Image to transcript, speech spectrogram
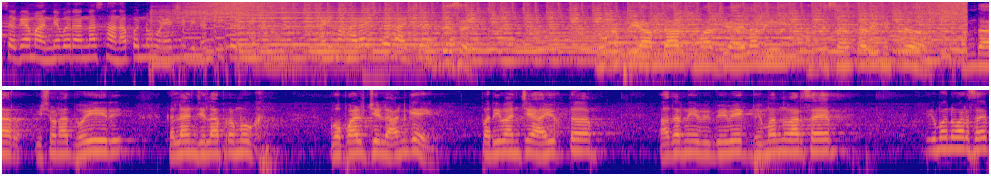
मी सगळ्या मान्यवरांना स्थानापन्न होण्याची विनंती करते आणि महाराष्ट्र राज्यात लोकप्रिय आमदार कुमारजी आयलानी आमचे सहकारी मित्र आमदार विश्वनाथ भोईर कल्याण जिल्हा प्रमुख गोपाळजी लांडगे परिवहनचे आयुक्त आदरणीय वि- विवेक भीमनवार साहेब. भीमनवार साहेब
